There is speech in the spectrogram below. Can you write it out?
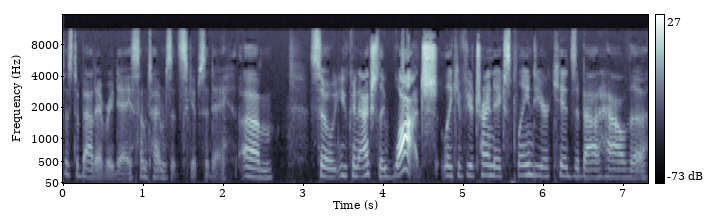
just about every day. Sometimes it skips a day. Um so you can actually watch like if you're trying to explain to your kids about how the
